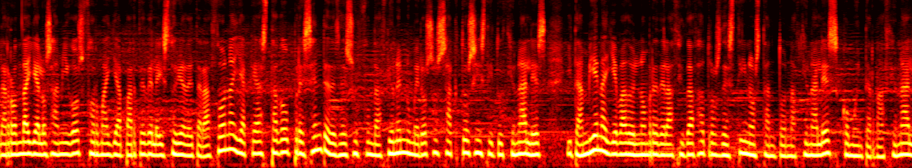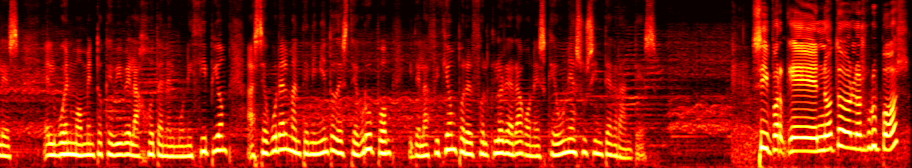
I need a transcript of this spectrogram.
La Ronda y a los Amigos forma ya parte de la historia de Tarazona, ya que ha estado presente desde su fundación en numerosos actos institucionales y también ha llevado el nombre de la ciudad a otros destinos, tanto nacionales como internacionales. El buen momento que vive la Jota en el municipio asegura el mantenimiento de este grupo y de la afición por el folclore aragonés que une a sus integrantes. Sí, porque no todos los grupos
